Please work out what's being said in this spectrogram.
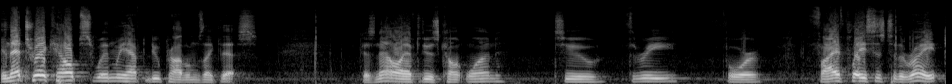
And that trick helps when we have to do problems like this. Because now all I have to do is count 1, 2, 3, 4, 5 places to the right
